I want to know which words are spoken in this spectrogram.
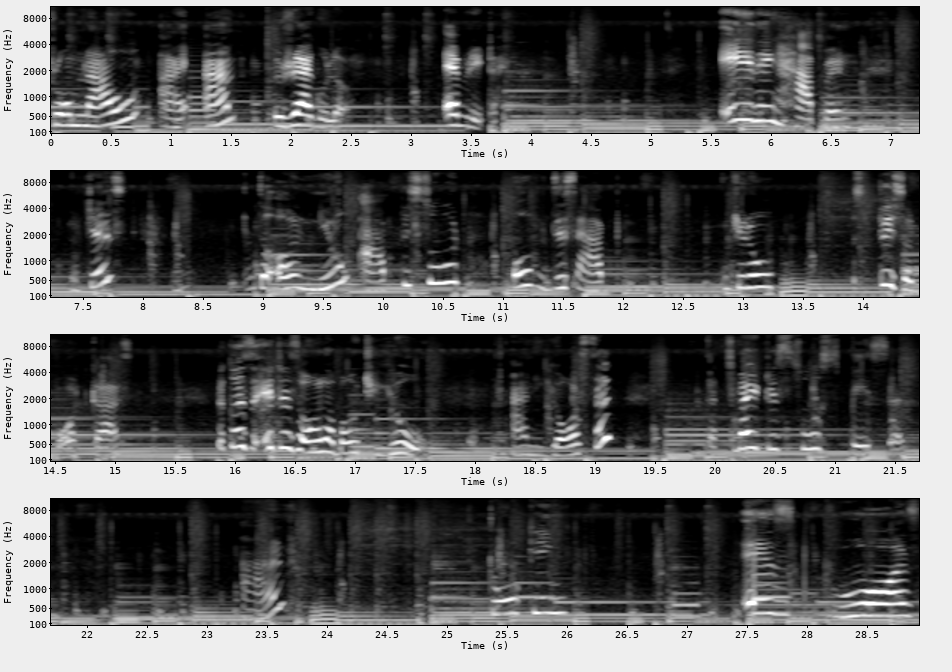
From now, I am regular every time. Anything happen, just the a new episode of this app you know special podcast. Because it is all about you and yourself. That's why it is so special. And talking is was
